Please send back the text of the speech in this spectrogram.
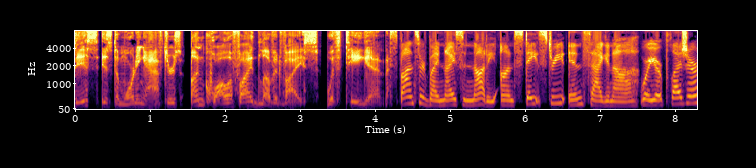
This is the morning after's unqualified love advice with Teagan. Sponsored by Nice and Naughty on State Street in Saginaw, where your pleasure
